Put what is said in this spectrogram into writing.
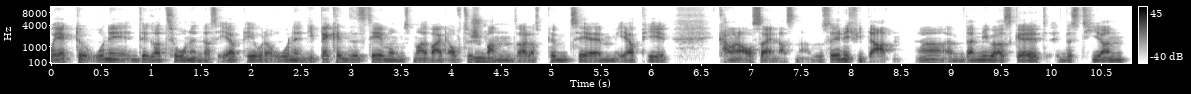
Projekte ohne Integration in das ERP oder ohne in die Backend-Systeme, um es mal weit aufzuspannen, mhm. sei das PIM, CRM, ERP, kann man auch sein lassen. Also ist ähnlich wie Daten. Ja? Ähm, dann lieber das Geld investieren,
